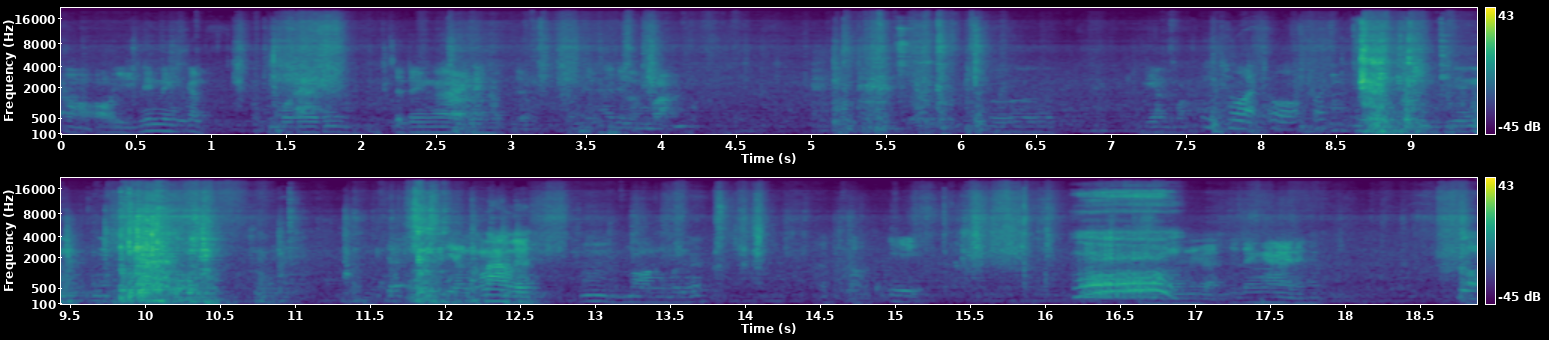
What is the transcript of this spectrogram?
เอาเอาอีกนิดนึงกันบนได้ดิจะได้ง่ายนะครับ เดี๋ยวอันนี้ให้จะลำบากเออเรียงก่อนมีถอดออกก่อนเรียงเรียงจะเอียงข้างล่างเลย อืมนอนลงไปเลยเอาอีกนี่แหละจะได้ง่ายนะครับแย่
